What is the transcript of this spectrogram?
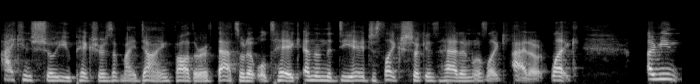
I can show you pictures of my dying father if that's what it will take. And then the DA just like shook his head and was like, I don't like, I mean,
